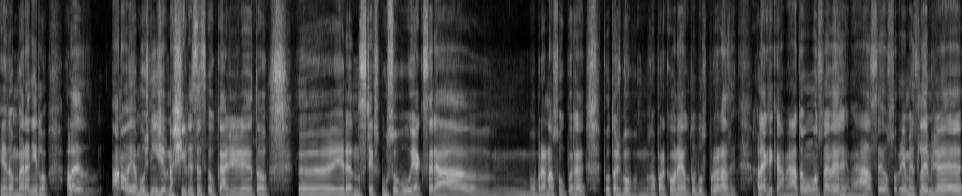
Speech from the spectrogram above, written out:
je to beranidlo. Ale ano, je možný, že v naší lize se ukáže, že je to uh, jeden z těch způsobů, jak se dá uh, obrana soupeře, potažmo zaparkovaný autobus prorazit. Ale jak říkám, já tomu moc nevěřím. Já si osobně myslím, že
